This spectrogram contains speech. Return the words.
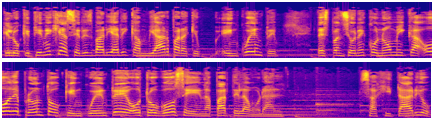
que lo que tiene que hacer es variar y cambiar para que encuentre la expansión económica o de pronto que encuentre otro goce en la parte laboral. Sagitario.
